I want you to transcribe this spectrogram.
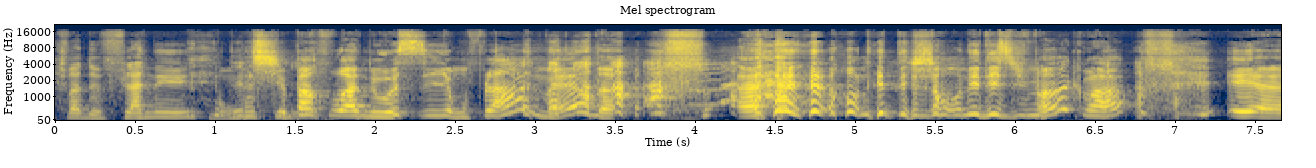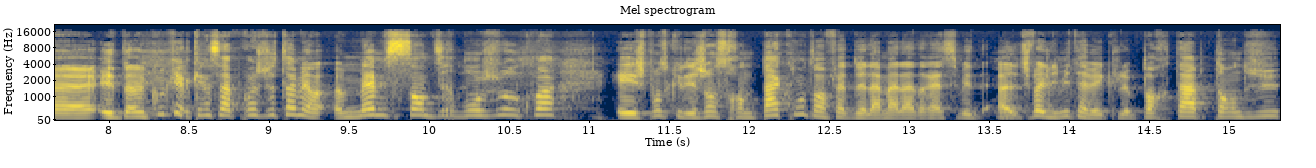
tu vois, de flâner. Bon, De parce que parfois nous aussi on flâne, merde. Euh, on est des gens, on est des humains, quoi. Et, euh, et d'un coup, quelqu'un s'approche de toi, mais euh, même sans dire bonjour ou quoi. Et je pense que les gens se rendent pas compte en fait de la maladresse. Mais euh, tu vois, limite avec le portable tendu,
